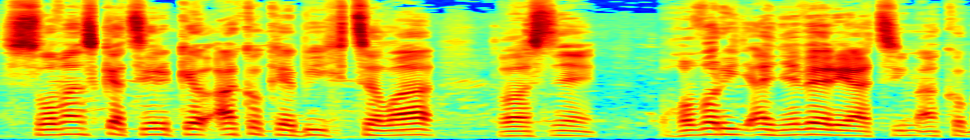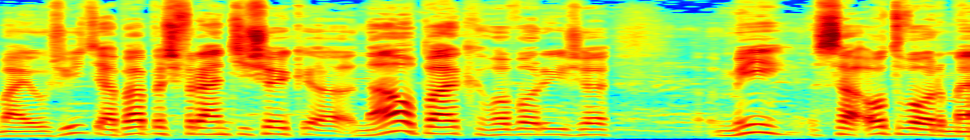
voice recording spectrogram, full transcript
slovenská církev ako keby chcela vlastne hovoriť aj neveriacim, ako majú žiť. A pápež František e, naopak hovorí, že my sa otvorme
